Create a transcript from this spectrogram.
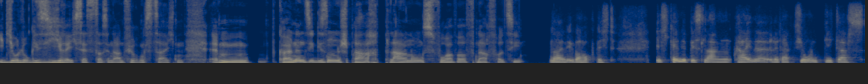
ideologisiere. Ich setze das in Anführungszeichen. Ähm, können Sie diesen Sprachplanungsvorwurf nachvollziehen? Nein, überhaupt nicht. Ich kenne bislang keine Redaktion, die das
